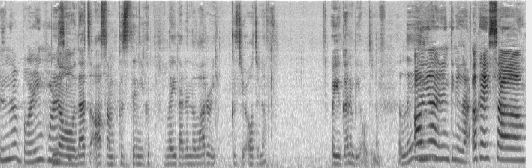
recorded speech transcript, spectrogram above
Isn't that boring? Horoscope? No, that's awesome because then you could play that in the lottery because you're old enough. Or you're gonna be old enough. Hello. Oh yeah, I didn't think of that. Okay, so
